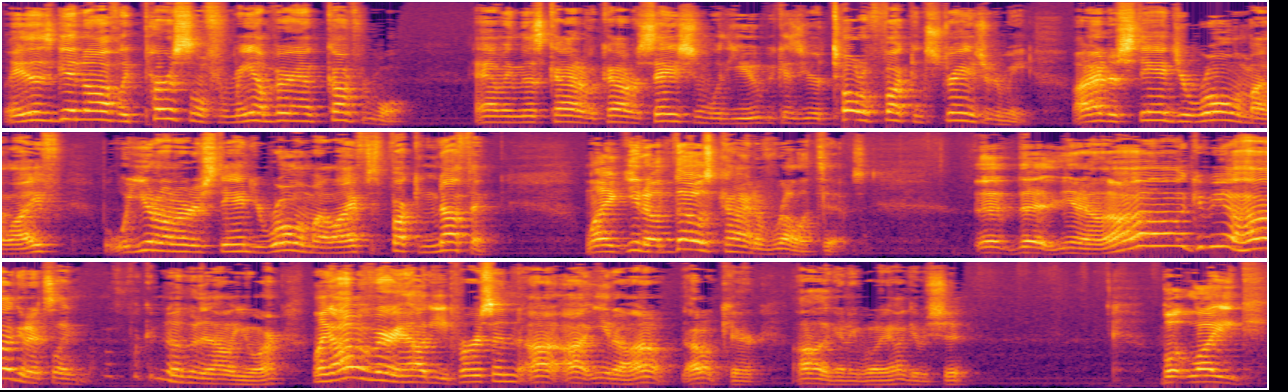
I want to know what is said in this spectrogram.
Like this is getting awfully personal for me. I'm very uncomfortable having this kind of a conversation with you because you're a total fucking stranger to me. I understand your role in my life, but what you don't understand, your role in my life is fucking nothing. Like, you know, those kind of relatives. That, that you know, oh, give me a hug, and it's like, fucking know who the hell you are. Like I'm a very huggy person. I, I, you know, I don't, I don't care. I'll hug anybody. I don't give a shit. But like,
